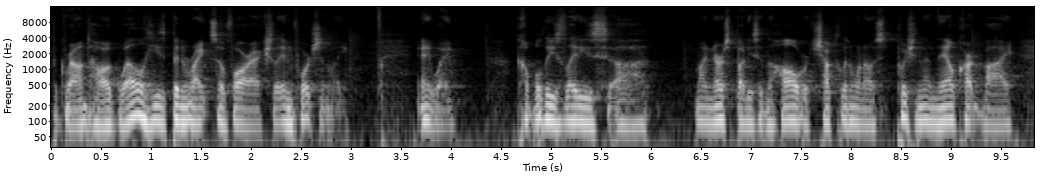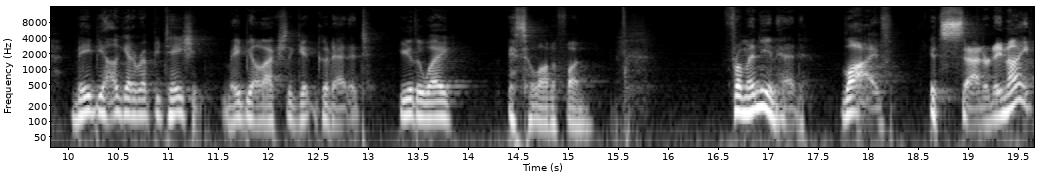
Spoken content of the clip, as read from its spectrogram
The groundhog, well, he's been right so far, actually, unfortunately. Anyway, a couple of these ladies, uh, my nurse buddies in the hall, were chuckling when I was pushing the nail cart by. Maybe I'll get a reputation. Maybe I'll actually get good at it. Either way, it's a lot of fun. From Indian Head, live, it's Saturday night.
